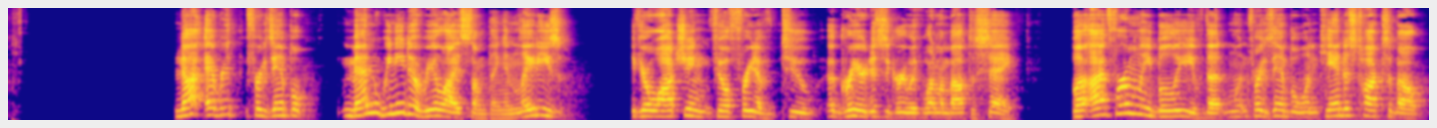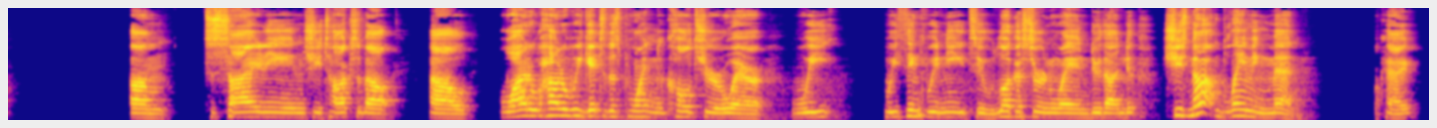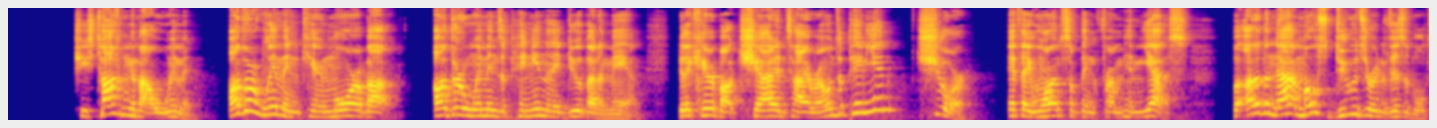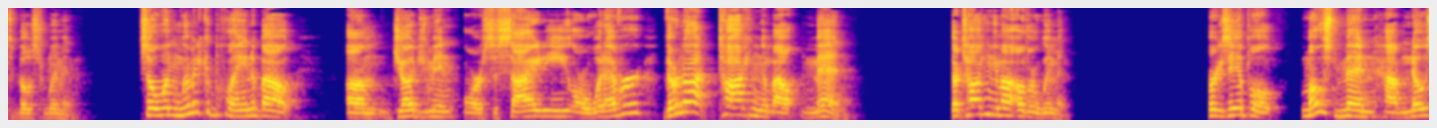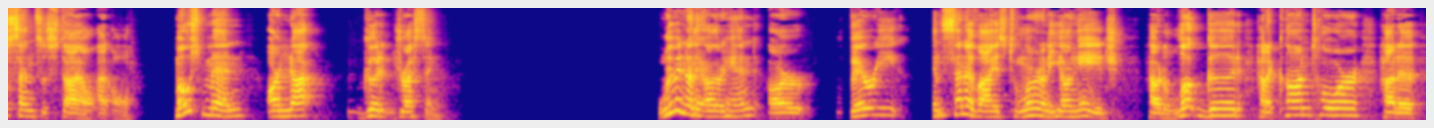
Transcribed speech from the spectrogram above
not every. For example, men, we need to realize something, and ladies, if you're watching, feel free to to agree or disagree with what I'm about to say. But I firmly believe that when, for example, when Candace talks about um society and she talks about how why do how do we get to this point in the culture where we we think we need to look a certain way and do that and do she's not blaming men okay? She's talking about women. Other women care more about other women's opinion than they do about a man. Do they care about chad and tyrone's opinion? Sure. If they want something from him yes. But other than that most dudes are invisible to most women so when women complain about um, judgment or society or whatever, they're not talking about men. They're talking about other women. For example, most men have no sense of style at all. Most men are not good at dressing. Women, on the other hand, are very incentivized to learn at a young age how to look good, how to contour, how to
